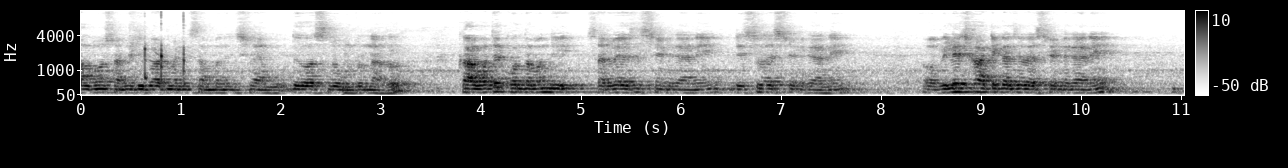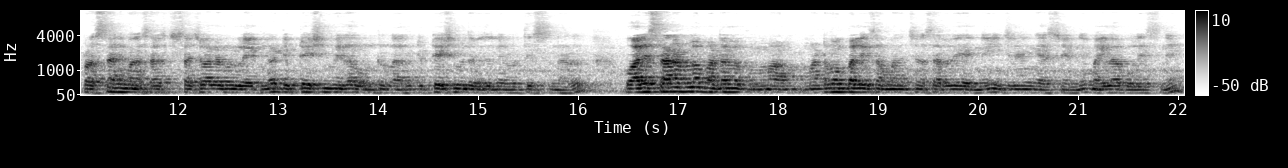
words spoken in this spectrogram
ఆల్మోస్ట్ అన్ని డిపార్ట్మెంట్కి సంబంధించిన ఉద్యోగస్తులు ఉంటున్నారు. కాకపోతే కొంతమంది సర్వే అసిస్టెంట్ కానీ డిజిటల్ అసిస్టెంట్ కానీ విలేజ్ హార్టికల్చర్ అసిస్టెంట్ కానీ ప్రస్తుతానికి మన సచివాలయంలో లేకుండా డిప్యుటేషన్ మీద ఉంటున్నారు డిప్యుటేషన్ మీద విధులు నిర్వర్తిస్తున్నారు. వారి స్థానంలో మండల మ- మంటపంపల్లికి సంబంధించిన సర్వేయర్ని ఇంజనీరింగ్ అసిస్టెంట్ని మహిళా పోలీస్ని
